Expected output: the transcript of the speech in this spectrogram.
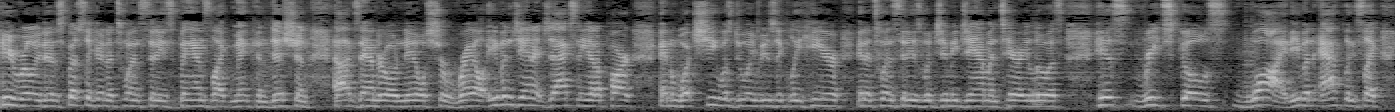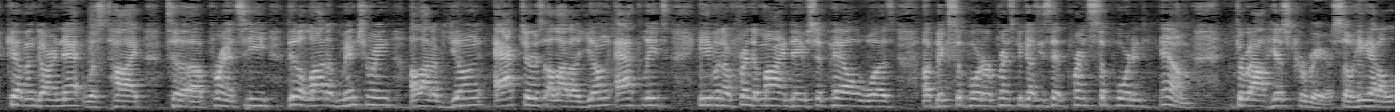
He really did, especially here in the Twin Cities. Bands like Mint Condition, Alexander O'Neal, Cherrelle, even Janet Jackson. He had a part in what she was doing musically here in the Twin Cities with Jimmy Jam and Terry Lewis. His reach goes wide. Even athletes like Kevin Garnett was tied to uh, Prince. He did a lot of mentoring, a lot of young actors, a lot of young athletes. Even a friend of mine, Dave Chappelle, was a big supporter of Prince because he said Prince supported him throughout his career. So he had a,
